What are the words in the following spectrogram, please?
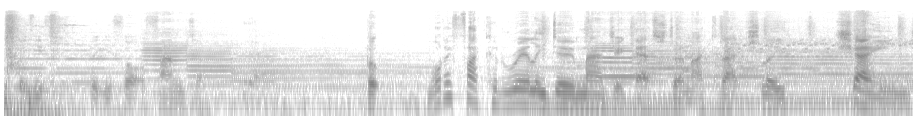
But you, but you thought of Fanta. But what if I could really do magic, Esther, and I could actually change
